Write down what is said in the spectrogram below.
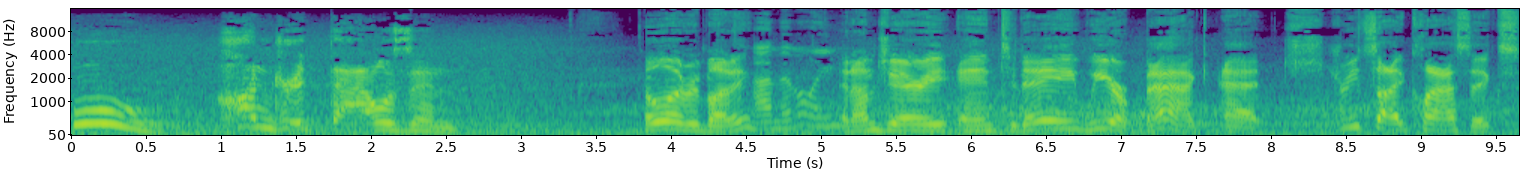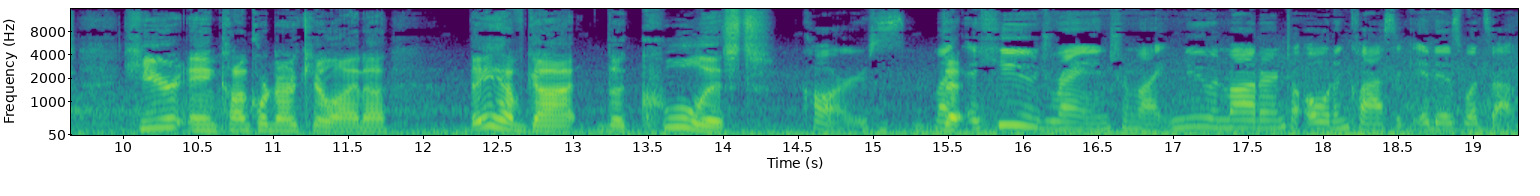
Whoo, 100,000. Hello everybody. I'm Emily. And I'm Jerry, and today we are back at Streetside Classics here in Concord, North Carolina. They have got the coolest cars. Like that, a huge range from like new and modern to old and classic. It is what's up.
